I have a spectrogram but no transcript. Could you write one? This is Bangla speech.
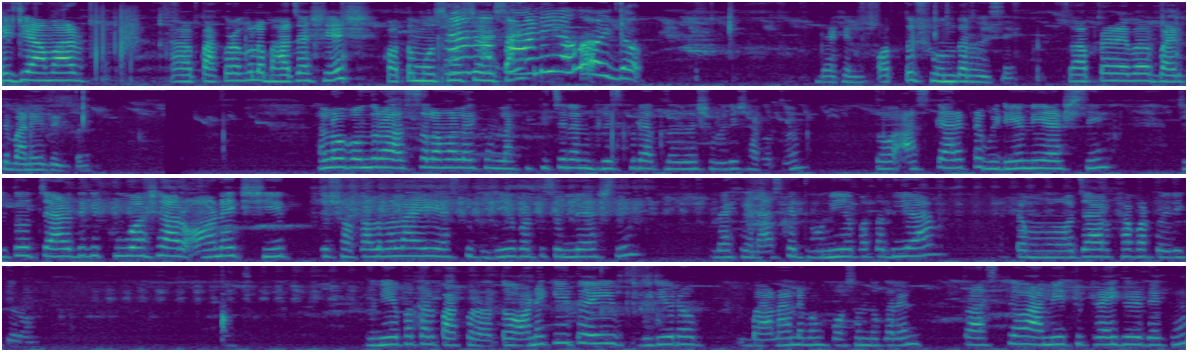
এই যে আমার পাকোড়াগুলো ভাজা শেষ কত মচমচে হয়েছে। দেখেন কত সুন্দর হয়েছে। তো আপনারা এবার বাড়িতে বানিয়ে দেখবেন। হ্যালো বন্ধুরা আসসালামু আলাইকুম। লাকি কিচেন অ্যান্ড ভিলেজ ফুডে আপনাদের সবাইকে স্বাগত। তো আজকে আরেকটা ভিডিও নিয়ে আসছি। যেহেতু চারিদিকে কুয়াশা আর অনেক শীত তো সকালবেলায় আজকে ভিডিও করতে চলে আসছি। দেখেন আজকে ধনিয়া পাতা দিয়া একটা মজার খাবার তৈরি করুন ধনিয়া পাতার পাকোড়া। তো অনেকেই তো এই ভিডিওটা বানান এবং পছন্দ করেন। তো আজকেও আমি একটু ট্রাই করে দেখুন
